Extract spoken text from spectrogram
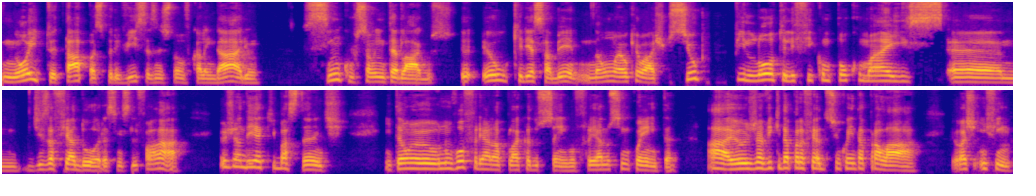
em, oito etapas previstas nesse novo calendário, cinco são Interlagos. Eu, eu, queria saber, não é o que eu acho, se o piloto ele fica um pouco mais é, desafiador, assim, se ele falar, ah, eu já andei aqui bastante, então eu não vou frear na placa do 100, vou frear no 50. Ah, eu já vi que dá para frear do 50 para lá. Eu acho, enfim,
